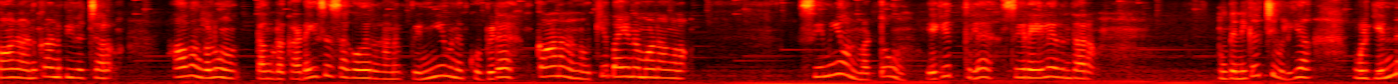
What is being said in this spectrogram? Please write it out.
காணானுக்கு அனுப்பி வச்சாராம். அவங்களும் தங்களோட கடைசி சகோதரரான பெண்ணியவனை கூப்பிட காணானை நோக்கி பயணமானாங்களாம். சிமியோன் மட்டும் எகிப்தில் சிறையில் இருந்தாராம். இந்த நிகழ்ச்சி வழியா உங்களுக்கு என்ன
